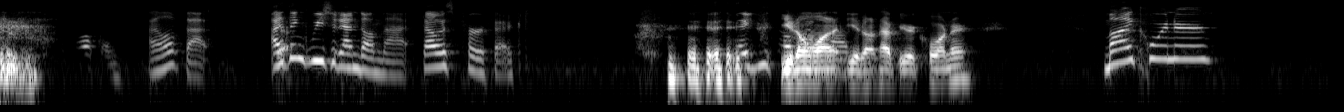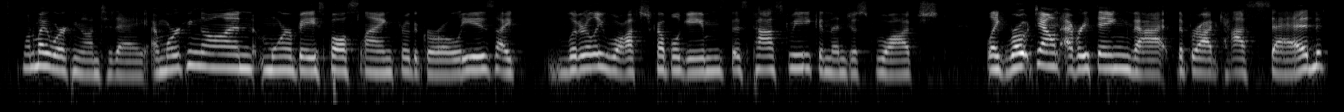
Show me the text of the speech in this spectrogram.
awesome. I love that. Yeah. I think we should end on that. That was perfect. you, you don't want you don't have your corner? My corner what am I working on today? I'm working on more baseball slang for the girlies. I literally watched a couple games this past week and then just watched like wrote down everything that the broadcast said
